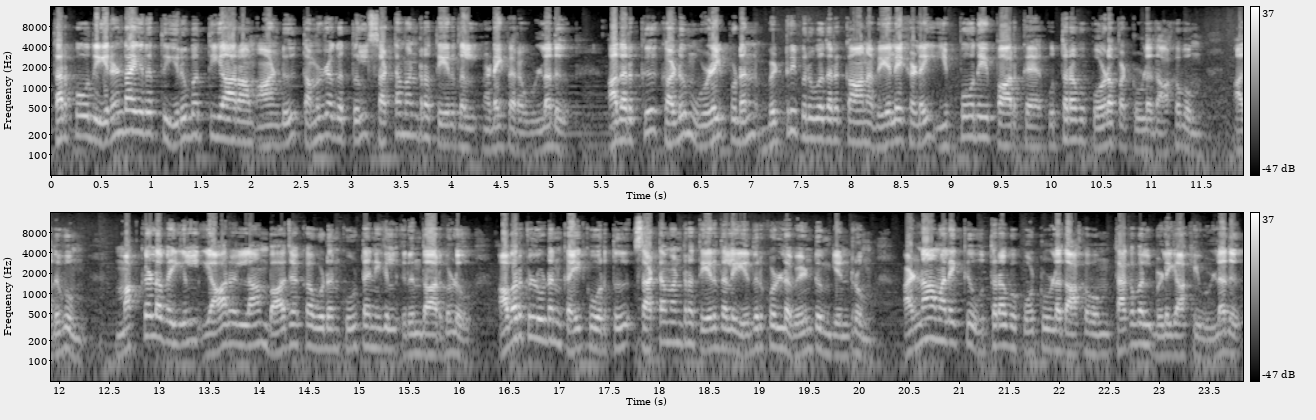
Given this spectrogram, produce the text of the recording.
தற்போது இரண்டாயிரத்து இருபத்தி ஆறாம் ஆண்டு தமிழகத்தில் சட்டமன்ற தேர்தல் நடைபெற உள்ளது. அதற்கு கடும் உழைப்புடன் வெற்றி பெறுவதற்கான வேலைகளை இப்போதே பார்க்க உத்தரவு போடப்பட்டுள்ளதாகவும் அதுவும் மக்களவையில் யாரெல்லாம் பாஜகவுடன் கூட்டணியில் இருந்தார்களோ அவர்களுடன் கைகோர்த்து சட்டமன்ற தேர்தலை எதிர்கொள்ள வேண்டும் என்றும் அண்ணாமலைக்கு உத்தரவு போட்டுள்ளதாகவும் தகவல் வெளியாகியுள்ளது.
